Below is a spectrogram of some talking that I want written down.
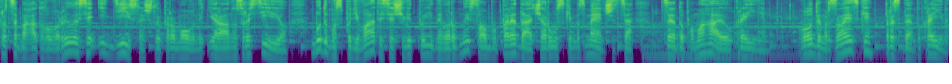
Про це багато говорилося і дійсно йшли перемовини Ірану з Росією. Будемо сподіватися, що відповідне виробництво або передача русським зменшиться. Це допомагає Україні. Володимир Зеленський, президент України.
